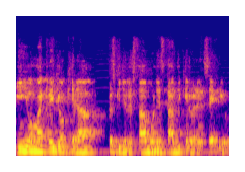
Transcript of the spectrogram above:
Y mi mamá creyó que era, pues que yo le estaba molestando y que no era en serio.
